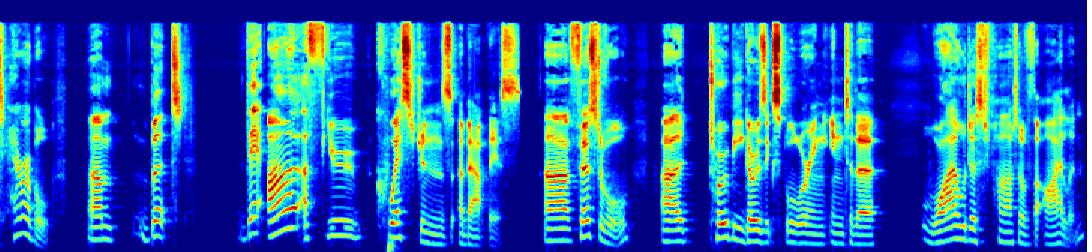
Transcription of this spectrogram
terrible. Um, but there are a few questions about this. Uh, first of all, uh, Toby goes exploring into the wildest part of the island,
